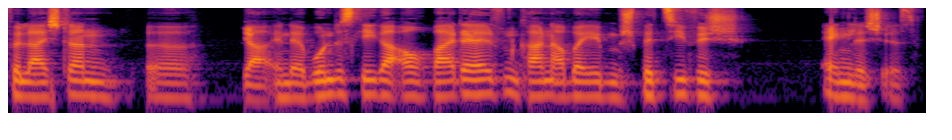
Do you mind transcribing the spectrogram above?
vielleicht dann äh, ja, in der Bundesliga auch weiterhelfen kann, aber eben spezifisch Englisch ist.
